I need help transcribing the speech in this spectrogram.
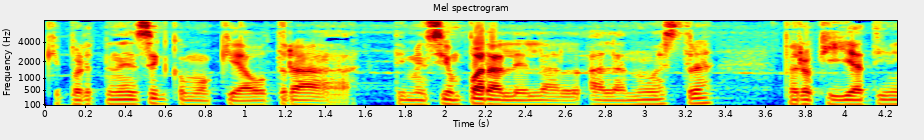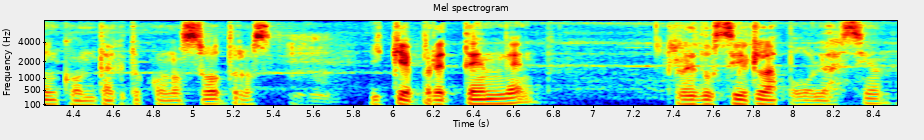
que pertenecen como que a otra dimensión paralela a, a la nuestra, pero que ya tienen contacto con nosotros y que pretenden reducir la población.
